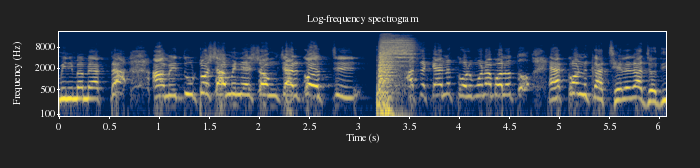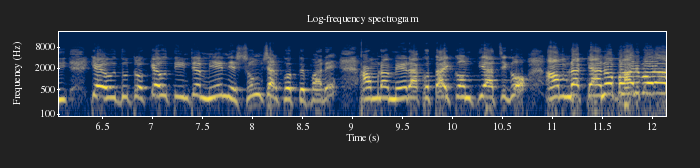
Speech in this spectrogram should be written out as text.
মিনিমাম একটা। আমি দুটো স্বামীনের সংসার করছি। আচ্ছা কেন করব না বলো তো? এখনকার ছেলেরা যদি কেউ দুটো, কেউ তিনটে মেয়ে নিয়ে সংসার করতে পারে, আমরা মেয়েরা কোথায় কমতি আছি গো? আমরা কেন পারব না?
